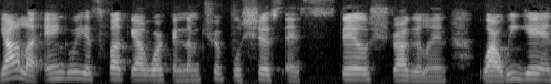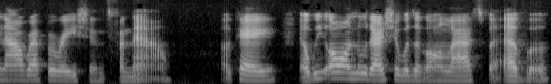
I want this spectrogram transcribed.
Y'all are angry as fuck. Y'all working them triple shifts and still struggling while we getting our reparations for now. Okay? And we all knew that shit wasn't gonna last forever.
